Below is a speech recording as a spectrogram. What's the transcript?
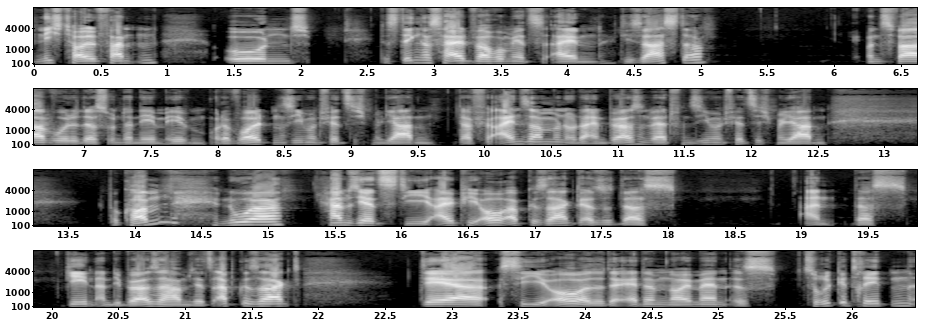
nicht toll fanden. Und das Ding ist halt, warum jetzt ein Desaster? Und zwar wurde das Unternehmen eben oder wollten 47 Milliarden dafür einsammeln oder einen Börsenwert von 47 Milliarden bekommen. Nur haben sie jetzt die IPO abgesagt, also das, an, das Gehen an die Börse haben sie jetzt abgesagt. Der CEO, also der Adam Neumann, ist zurückgetreten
